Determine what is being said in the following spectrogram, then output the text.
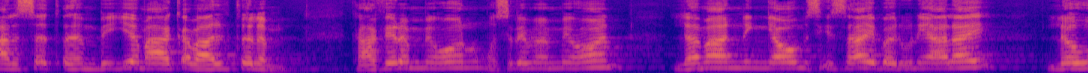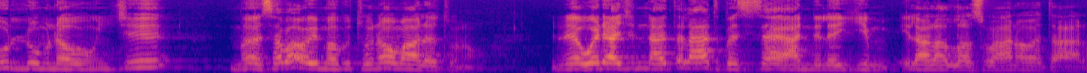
አልሰጥህም ብዬ ማዕቀብ አልጥልም። ካፊርም ይሆን ሙስሊምም ይሆን ለማንኛውም ሲሳይ በዱንያ ላይ ለሁሉም ነው እንጂ ሰብአዊ መብቱ ነው ማለቱ ነው። ወዳጅና ጥላት በሲሳይ አንለይም ይላል አላ ስብን ወተላ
